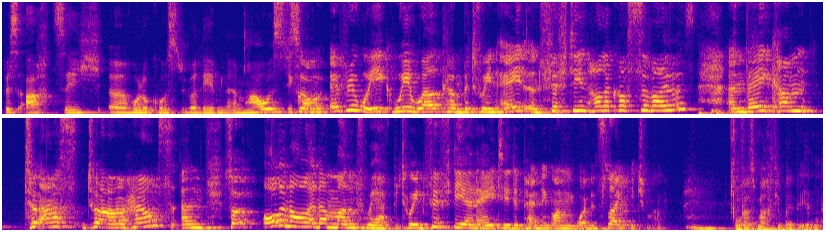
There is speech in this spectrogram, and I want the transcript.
bis 80 äh, Holocaust-Überlebende im Haus. Die So every week we welcome between 8 and 15 Holocaust survivors and they come to us to our house and so all in all in a month we have between 50 and 80 depending on what it's like each month. Und was macht ihr mit denen?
